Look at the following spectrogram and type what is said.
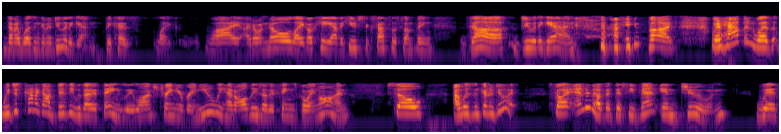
that I wasn't going to do it again because like why? I don't know. Like, okay, you have a huge success with something. Duh, do it again, right? But what happened was we just kind of got busy with other things. We launched Train Your Brain U. We had all these other things going on. So I wasn't going to do it. So I ended up at this event in June with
